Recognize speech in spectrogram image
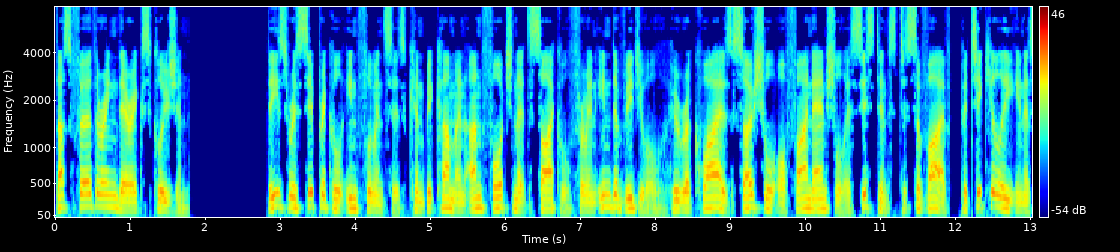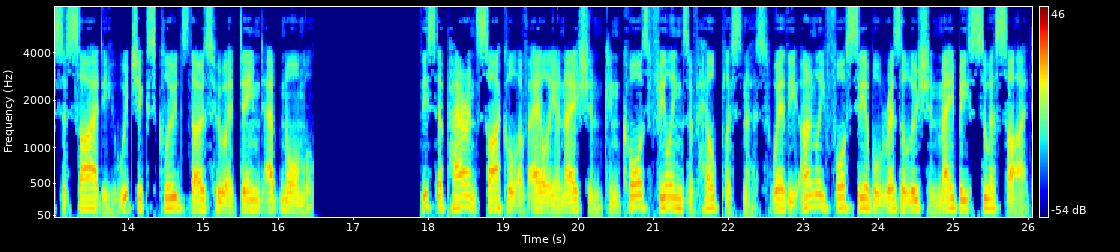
thus furthering their exclusion. These reciprocal influences can become an unfortunate cycle for an individual who requires social or financial assistance to survive, particularly in a society which excludes those who are deemed abnormal. This apparent cycle of alienation can cause feelings of helplessness where the only foreseeable resolution may be suicide.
